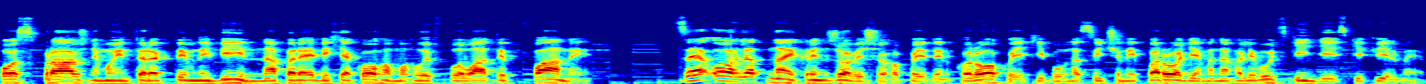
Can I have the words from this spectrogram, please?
По-справжньому інтерактивний бій, на перебіг якого могли впливати фани. Це огляд найкринжовішого поєдинку року, який був насичений пародіями на голівудські індійські фільми.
